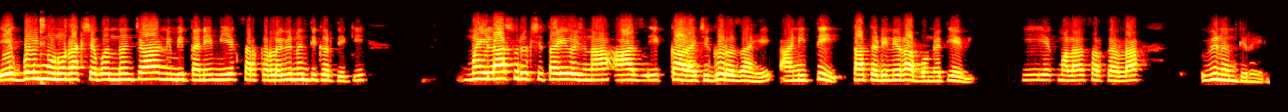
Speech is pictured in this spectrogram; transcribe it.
एक बहीण म्हणून रक्षाबंधनच्या निमित्ताने मी एक सरकारला विनंती करते की महिला सुरक्षिता योजना आज एक काळाची गरज आहे आणि ती तातडीने राबवण्यात यावी. ही एक मला सरकारला विनंती राहील.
